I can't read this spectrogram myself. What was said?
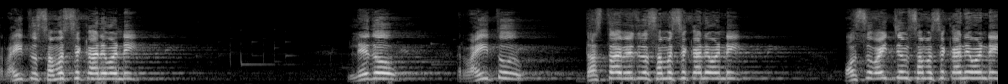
రైతు సమస్య కానివ్వండి లేదు రైతు దస్తావేజుల సమస్య కానివ్వండి పశు వైద్యం సమస్య కానివ్వండి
